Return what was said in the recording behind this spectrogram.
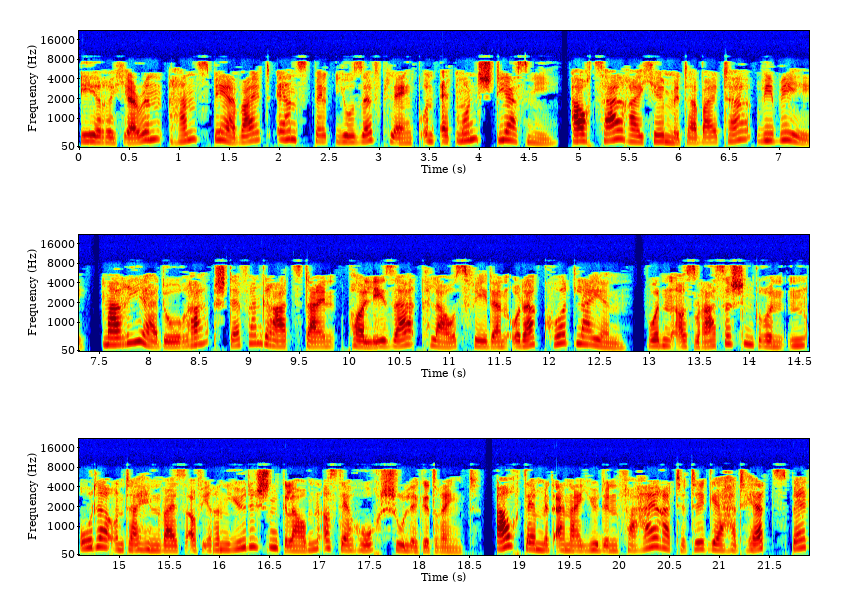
Erich Aaron, Hans Beerwald, Ernst Beck, Josef Planck und Edmund Stiasny. Auch zahlreiche Mitarbeiter wie B. Maria Dora, Stefan Gradstein, Paul Leser, Klaus Federn oder Kurt Leyen wurden aus rassischen Gründen oder unter Hinweis auf ihren jüdischen Glauben aus der Hochschule gedrängt. Auch der mit einer Jüdin verheiratete Gerhard Herzberg,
